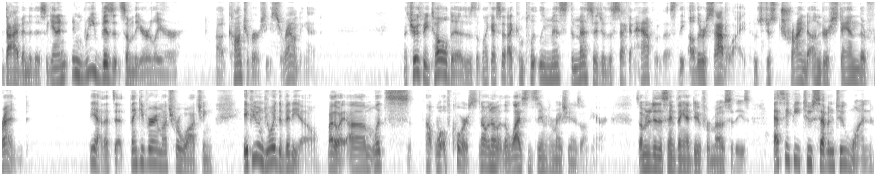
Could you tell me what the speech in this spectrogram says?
dive into this again and, and revisit some of the earlier uh, controversies surrounding it. The truth be told is, is that, like I said, I completely missed the message of the second half of this. The other satellite who's just trying to understand their friend. Yeah, that's it. Thank you very much for watching. If you enjoyed the video, by the way, um, let's, uh, well, of course, no, no, the licensing information is on here. So I'm going to do the same thing I do for most of these. SCP-2721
